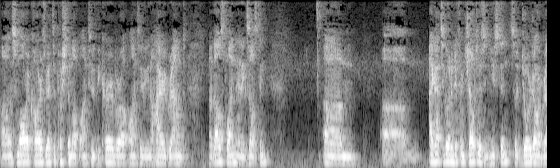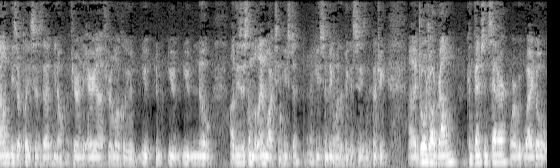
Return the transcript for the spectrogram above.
Uh, smaller cars, we had to push them up onto the curb or up onto you know higher ground. Uh, that was fun and exhausting. Um, um, I got to go to different shelters in Houston. So George R. Brown, these are places that you know if you're in the area, if you're local, you you you you know. Uh, these are some of the landmarks in Houston. Uh, Houston being one of the biggest cities in the country. Uh, George R. Brown Convention Center, where, where I go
